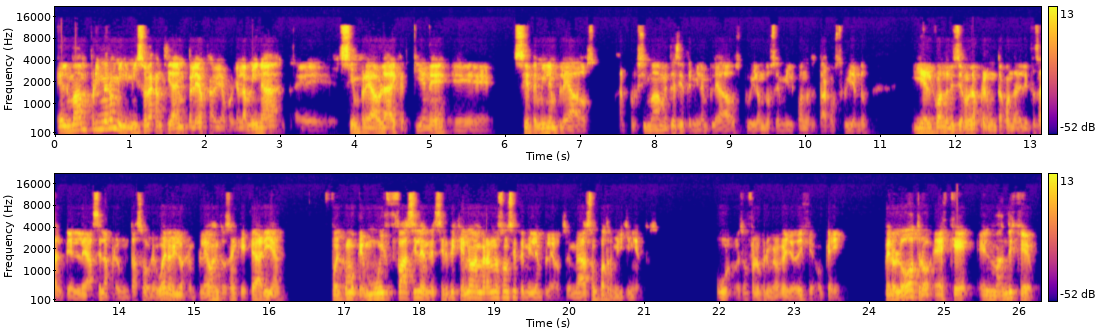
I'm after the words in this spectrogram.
El MAN primero minimizó la cantidad de empleos que había, porque la mina eh, siempre habla de que tiene eh, 7.000 empleados, aproximadamente 7.000 empleados, tuvieron 12.000 cuando se estaba construyendo. Y él cuando le hicieron la pregunta, cuando Adelita Saltiel le hace la pregunta sobre, bueno, ¿y los empleos entonces en qué quedarían? fue como que muy fácil en decir, dije, no, en verdad no son 7.000 empleos, en verdad son 4.500. Uno, eso fue lo primero que yo dije, ok. Pero lo otro es que el man dije,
